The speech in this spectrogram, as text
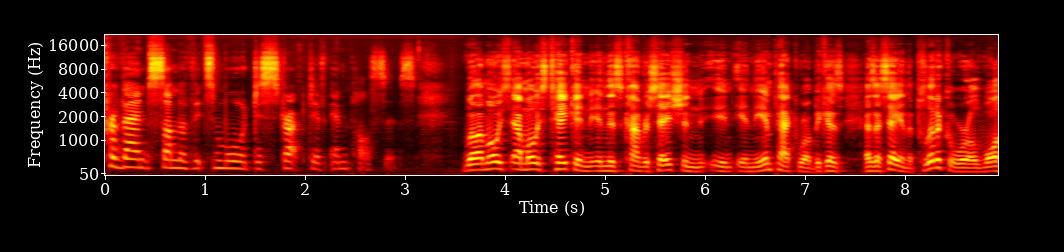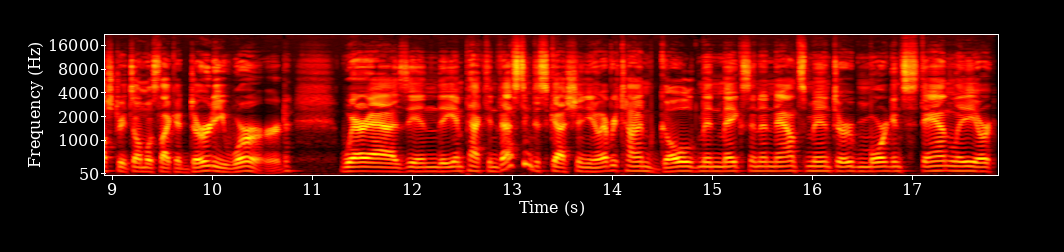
prevent some of its more destructive impulses. Well, I'm always I'm always taken in this conversation in, in the impact world because, as I say, in the political world, Wall Street's almost like a dirty word. Whereas in the impact investing discussion, you know, every time Goldman makes an announcement or Morgan Stanley or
